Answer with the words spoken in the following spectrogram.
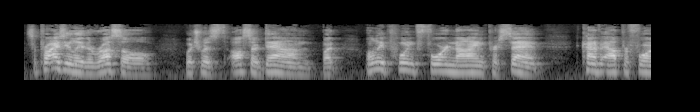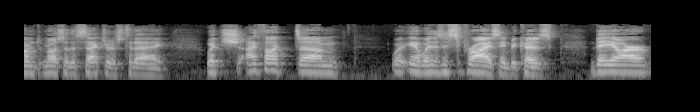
Surprisingly, the Russell, which was also down, but only 0.49%, kind of outperformed most of the sectors today, which I thought um, you know, was surprising because they are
